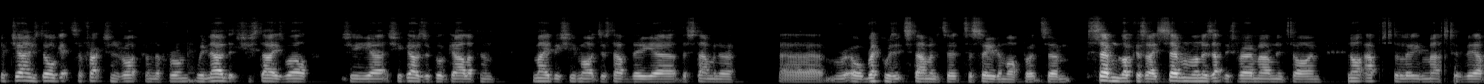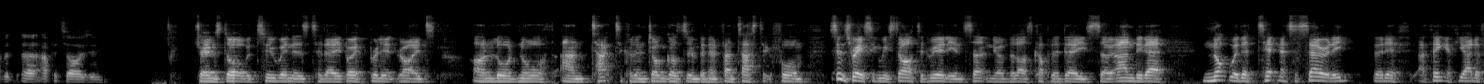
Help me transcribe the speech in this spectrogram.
if James Doyle gets the fractions right from the front, we know that she stays well. She uh, she goes a good gallop, and maybe she might just have the uh, the stamina uh, or requisite stamina to, to see them off. But um, seven, like I say, seven runners at this very moment in time, not absolutely massively uh, appetising. James Doyle with two winners today, both brilliant rides on Lord North and Tactical and John Gosden been in fantastic form since racing restarted, really, and certainly over the last couple of days. So Andy, there not with a tip necessarily, but if I think if you had a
